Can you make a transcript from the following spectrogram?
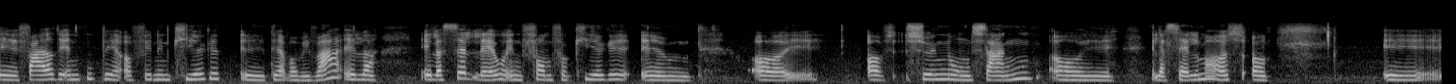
øh, fejrede det enten ved at finde en kirke øh, der, hvor vi var, eller, eller selv lave en form for kirke øh, og, øh, og synge nogle sange, og, øh, eller salmer også. Og, øh,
